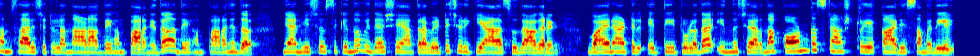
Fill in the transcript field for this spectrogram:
സംസാരിച്ചിട്ടില്ലെന്നാണ് അദ്ദേഹം പറഞ്ഞത്. അദ്ദേഹം പറഞ്ഞത് ഞാൻ വിശ്വസിക്കുന്നു. വിദേശയാത്ര വെട്ടിച്ചുരുക്കിയാണ് സുധാകരൻ വയനാട്ടിൽ എത്തിയിട്ടുള്ളത്. ഇന്ന് ചേർന്ന കോൺഗ്രസ് രാഷ്ട്രീയ കാര്യസമിതിയിൽ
